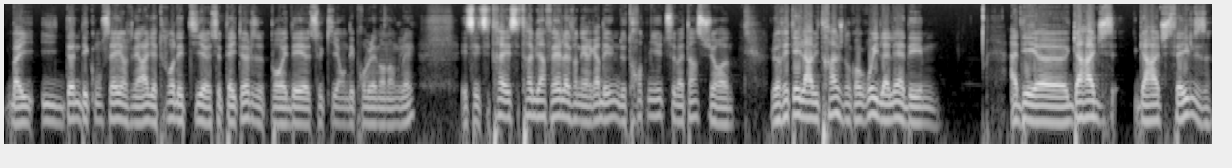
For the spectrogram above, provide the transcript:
bah, il, donne des conseils. En général il y a toujours des petits euh, subtitles pour aider euh, ceux qui ont des problèmes en anglais. Et c'est très, bien fait. Là j'en ai regardé une de 30 minutes ce matin sur euh, le retail arbitrage. Donc en gros il allait à des, à euh, garage, garage sales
